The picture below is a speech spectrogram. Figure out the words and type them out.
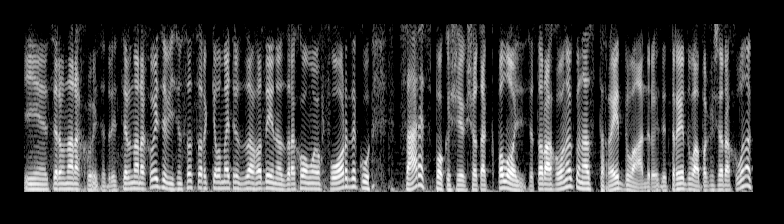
І все одно рахується, друзі. Все одно рахується 840 км за годину. Зараховуємо Фордику. Зараз, поки що, якщо так полозиться, то рахунок у нас 3-2, друзі. 3-2 поки що рахунок.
